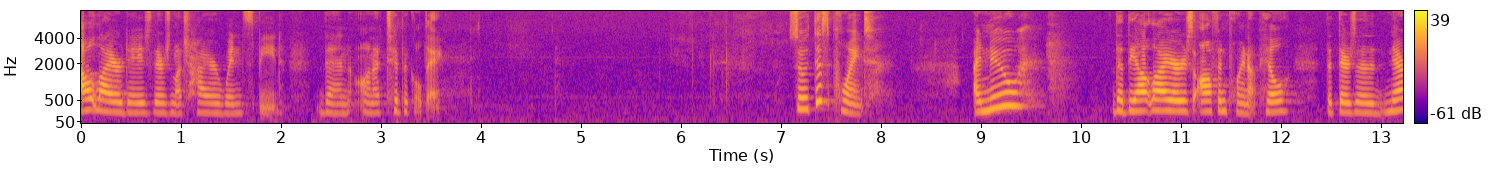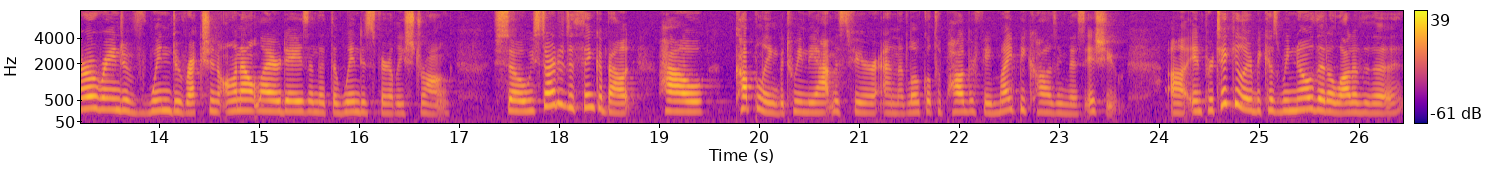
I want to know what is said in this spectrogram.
outlier days, there's much higher wind speed than on a typical day. So at this point, I knew that the outliers often point uphill, that there's a narrow range of wind direction on outlier days, and that the wind is fairly strong. So we started to think about how coupling between the atmosphere and the local topography might be causing this issue. Uh, in particular, because we know that a lot of the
